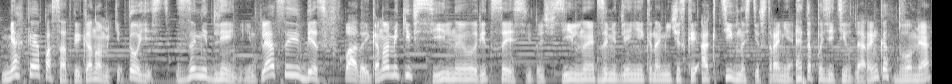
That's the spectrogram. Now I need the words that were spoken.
мягкая посадка экономики. То есть замедление инфляции без впада экономики в сильную рецессию, то есть в сильное замедление экономики экономической активности в стране. Это позитив для рынка двумя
